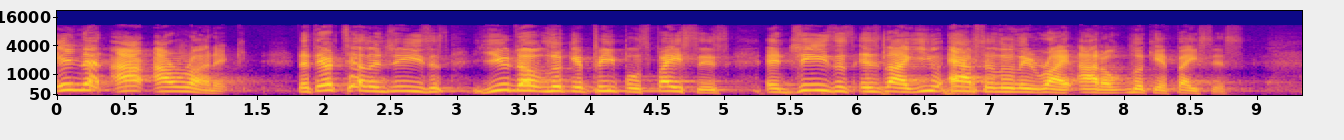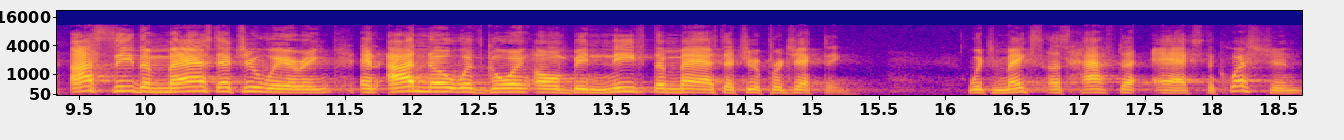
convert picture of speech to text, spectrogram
isn't that ironic? That they're telling Jesus, you don't look at people's faces. And Jesus is like, you absolutely right. I don't look at faces. I see the mask that you're wearing, and I know what's going on beneath the mask that you're projecting, which makes us have to ask the question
